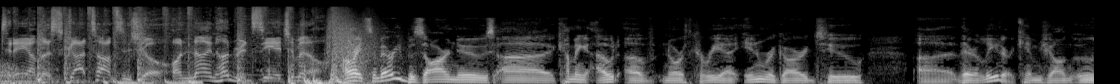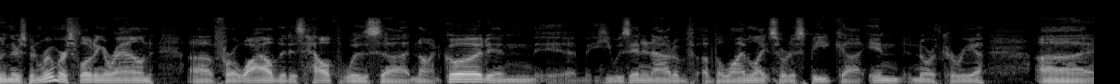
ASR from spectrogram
Today on the Scott Thompson Show on 900 CHML. All right, some very bizarre news uh, coming out of North Korea in regard to uh, their leader, Kim Jong Un. There's been rumors floating around uh, for a while that his health was uh, not good and uh, he was in and out of, of the limelight, so to speak, uh, in North Korea. Uh,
